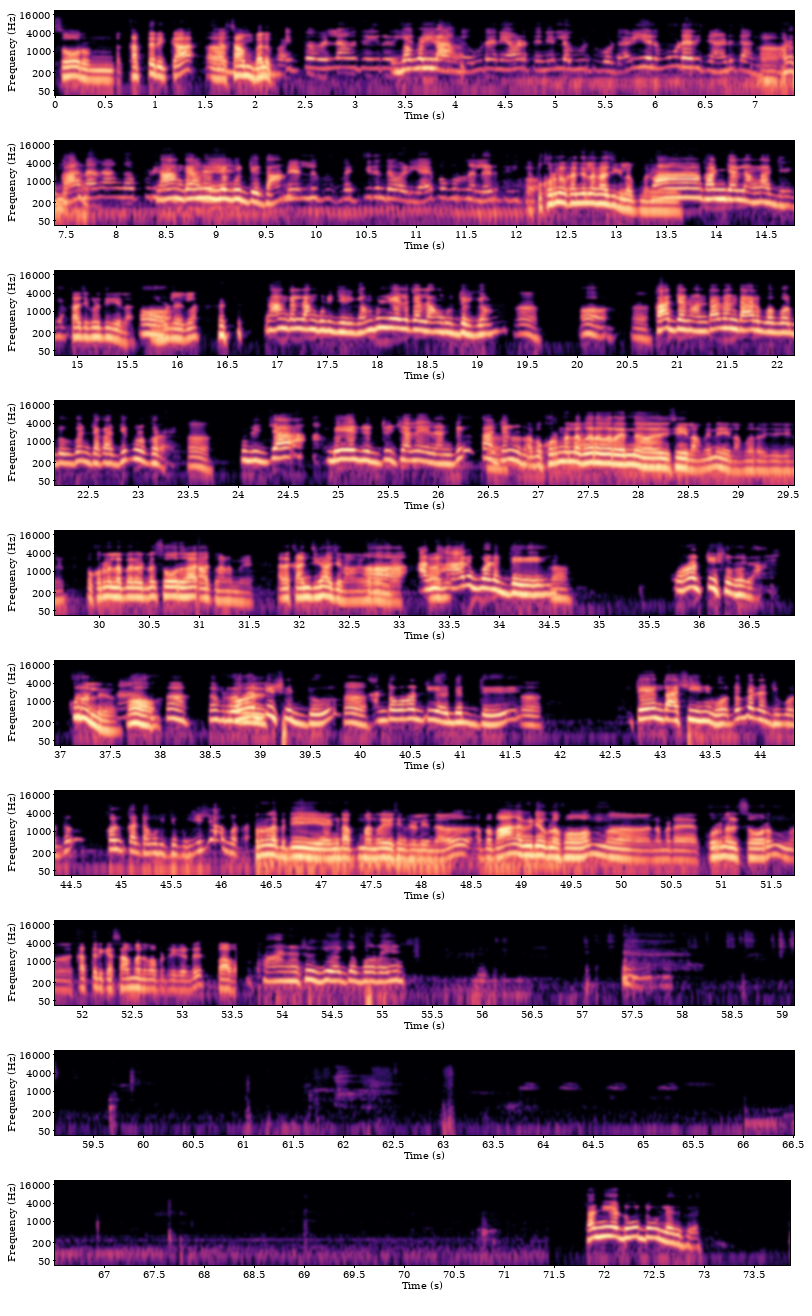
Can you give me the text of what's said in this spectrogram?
சோறும் கத்தரிக்காய் சம்பலும் இப்ப வெள்ளாம. செய்யறாங்க. உடனே அவடத்தை நெல்ல குடுத்து போட்டு அவியல் மூடரிச்சு அடுக்காங்க. ஆ, அடுக்கா. ஆனா நாங்க அப்படி நாங்க நெல்லு குத்தி தான். நெல்லு வச்சிருந்தபடியா இப்ப குறுநெல் எடுத்திருக்கோம் குறுநல் கஞ்செல்லாம் காய்ச்சிக்கல ஆ கஞ்செல்லாம் காய்ச்சிருக்கோம் காய்ச்சி கொடுத்தீங்களா. இருக்கலாம். நாங்கெல்லாம் குடிச்சிருக்கோம். பிள்ளைகளுக்கெல்லாம் கொடுத்துருக்கோம். காய்ச்சல் வந்தா ரெண்டாயிரம் ரூபாய் போட்டு கொஞ்சம் காய்ச்சி கொடுக்குறேன். குடிச்சா வேறுத்து சிலையிலண்டு காய்ச்சல் அப்ப குறுநல்ல வேற வேற என்ன செய்யலாம்? என்ன செய்யலாம்? வேற விஷயங்கள்? இப்ப குறுநல்ல பேர் இல்ல சோறு தான் ஆக்கலாம் நம்ம. அதை கஞ்சி காய்ச்சலாம். அந்த அறுப்படுத்து. உரட்டி சுடலாம். குறுநல் ஓ உரட்டி சுட்டு. அந்த உரட்டி எடுத்து. தேங்காய் சீனி போட்டு பிரட்டி போட்டு கொல்கட்டை குடிச்சு குடிச்சு சாப்பிடுறோம். குறுநலை பற்றி எங்கட அப்பா நிறைய விஷயங்கள் சொல்லியிருந்தாரு. அப்ப வாங்க வீடியோக்குள்ள போவோம். நம்மட குறுநல் சோறும் கத்திரிக்காய் சம்பந்தமா பட்டிருக்கேன் பாப்போம். பானை தூக்கி வைக்க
